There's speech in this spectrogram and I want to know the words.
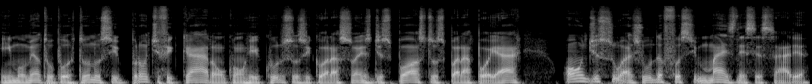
em momento oportuno, se prontificaram com recursos e corações dispostos para apoiar onde sua ajuda fosse mais necessária.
